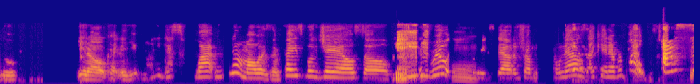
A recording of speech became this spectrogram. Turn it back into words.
to, you know, kind of, you, that's why, you know, I'm always in Facebook jail. So it's real easy Mm. for me to stay out of trouble now is I can't ever post. I'm so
